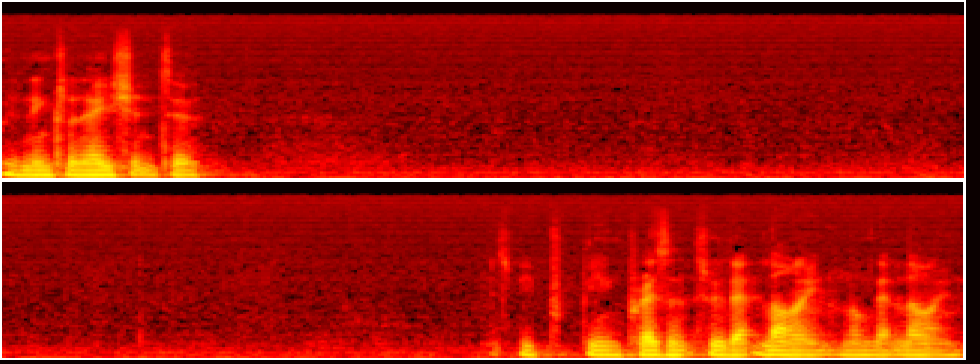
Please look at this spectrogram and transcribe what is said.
With an inclination to just be being present through that line, along that line.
